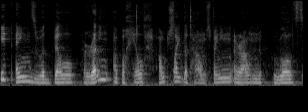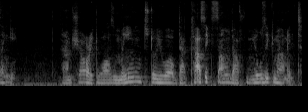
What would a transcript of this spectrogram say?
it ends with Belle running up a hill outside the town, spinning around while singing. I'm sure it was meant to evoke that classic sound of music moment.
